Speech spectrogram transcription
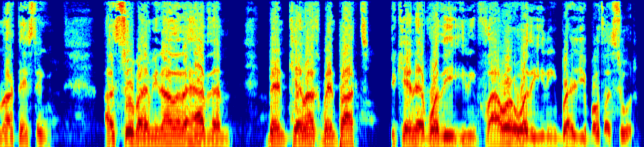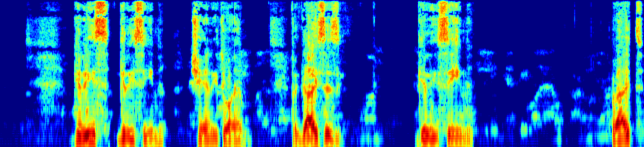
not tasting. Asur b'hem, you're not allowed to have them. Ben kemach, ben pat. You can't have whether you're eating flour or whether you're eating bread, you're both asur. Gris, grisin, she'eni toim. If a guy says grisin, right?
